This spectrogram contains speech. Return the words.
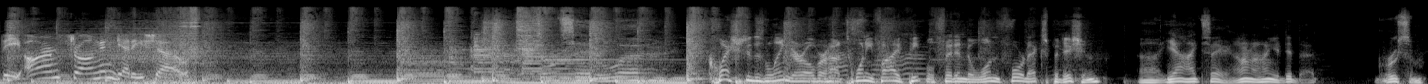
The Armstrong Armstrong and Getty Show. Questions linger over how 25 people fit into one Ford Expedition. Uh, yeah, I'd say. I don't know how you did that. Gruesome.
